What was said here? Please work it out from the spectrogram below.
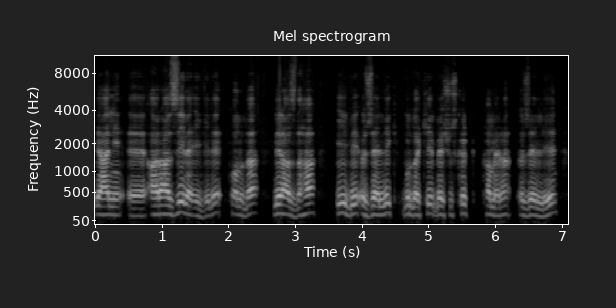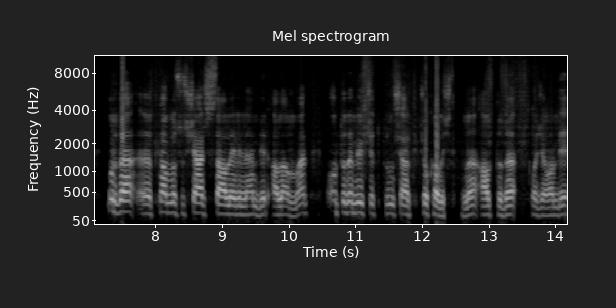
Yani araziyle ilgili konuda biraz daha iyi bir özellik buradaki 540 kamera özelliği. Burada e, kablosuz şarj sağlayabilen bir alan var. Ortada büyükçe tutulmuş artık çok alıştık buna. Altta da kocaman bir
